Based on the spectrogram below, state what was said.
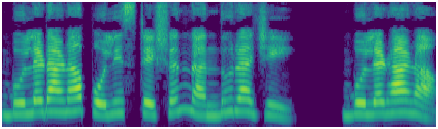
बुलढाणा पोलीस स्टेशन नांदुराजी. बुलढाणा.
